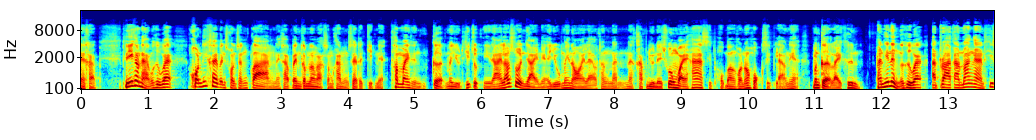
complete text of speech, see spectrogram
นะครับทีนี้คำถามก็คือว่าคนที่เคยเป็นชนชั้นกลางนะครับเป็นกำลังหลักสำคัญของเศรษฐกิจเนี่ยทำไมถึงเกิดมาอยู่ที่จุดนี้ได้ แล้วส่วนใหญ่เนี่ยอายุไม่น้อยแล้วทั้งนั้นนะครับอยู่ในช่วงวัย50บางคนก็60แล้วเนี่ยมันเกิดอะไรขึ้น อันที่หนึ่งก็คือว่าอัตราการว่างงานที่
